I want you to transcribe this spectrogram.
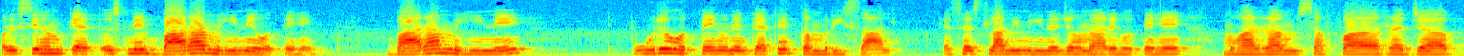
और इसे हम कहते, उसमें बारह महीने होते हैं। बारह महीने पूरे होते हैं, उन्हें कहते हैं कमरी साल। कैसे इस्लामी महीने जो हमारे होते हैं, मुहर्रम, सफ़र, रजब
